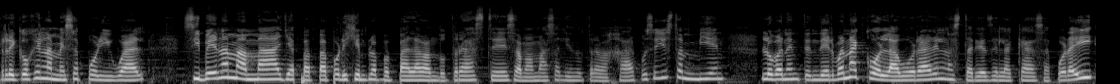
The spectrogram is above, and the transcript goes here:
recogen la mesa por igual, si ven a mamá y a papá, por ejemplo, a papá lavando trastes, a mamá saliendo a trabajar, pues ellos también lo van a entender, van a colaborar en las tareas de la casa. Por ahí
